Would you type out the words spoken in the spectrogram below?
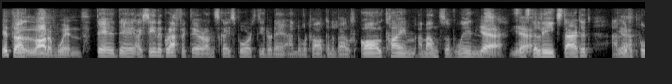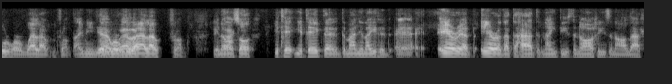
it's a Well- lot of wins. they, they, I seen a graphic there on Sky Sports the other day, and they were talking about all-time amounts of wins Yeah, since yeah. the league started, and Yeah. Liverpool were well out in front. I mean, Yeah, they were well well, out. out in front. You know, Exactly. so you take you take the the Man United uh, era era that they had, the nineties, the noughties, and all that,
